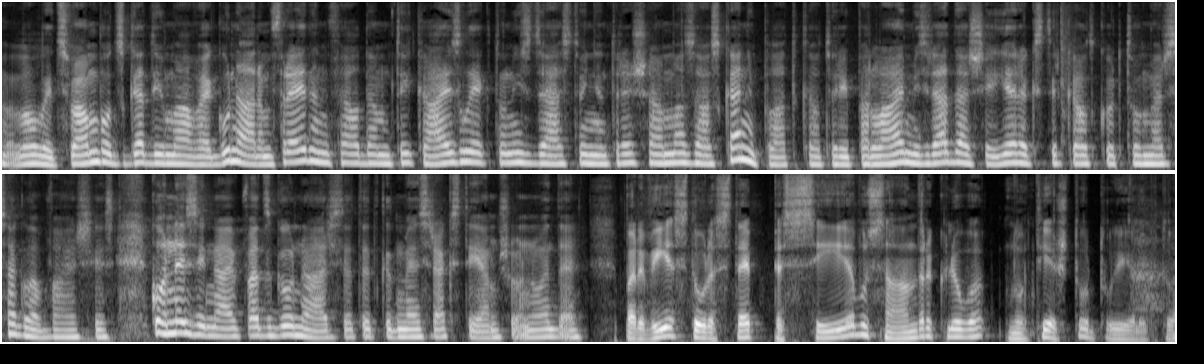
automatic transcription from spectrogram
Lorijas Vambuds gadījumā vai Gunāram Freidenfeldam tika aizliegt un izdzēst viņa trešā mazā skaņa plata, kaut arī par laimi izrādās šie ieraksti ir kaut kur tomēr saglabājušies, ko nezināja pats Gunārs, ja tad, kad mēs rakstījām šo nodeļu. Par viestura stepes sievu Sandra kļuva, nu tieši tur tu ielikt to,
